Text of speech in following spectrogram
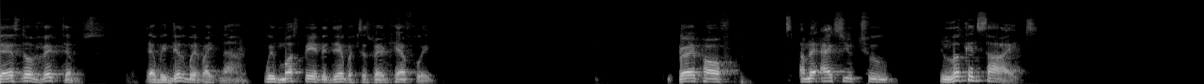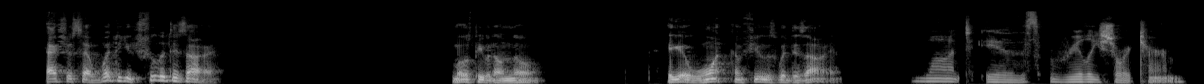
There's no victims that we deal with right now. We must be able to deal with this very carefully. Very powerful. I'm going to ask you to look inside. Ask yourself, what do you truly desire? Most people don't know. They get want confused with desire. Want is really short term.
